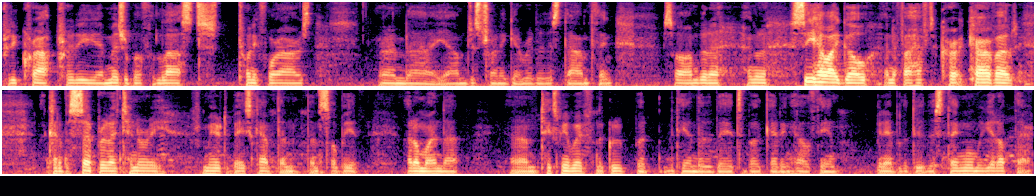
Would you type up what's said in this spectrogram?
pretty crap, pretty uh, miserable for the last 24 hours, and uh, yeah, I'm just trying to get rid of this damn thing. So I'm gonna I'm gonna see how I go, and if I have to car- carve out a kind of a separate itinerary from here to base camp, then then so be it. I don't mind that. Um, takes me away from the group, but at the end of the day, it's about getting healthy and being able to do this thing when we get up there.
